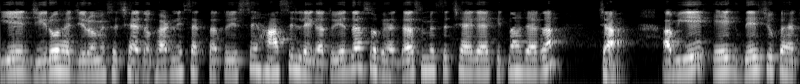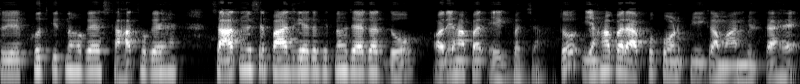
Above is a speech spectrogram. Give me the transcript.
ये ज़ीरो है, ज़ीरो में से छह तो घट नहीं सकता तो इससे हासिल लेगा तो ये दस हो गया। दस में से छह गया, कितना हो जाएगा? चार। अब ये एक दे चुका है तो ये खुद कितना हो गया? सात हो गया है। सात में से पाँच गया तो कितना हो जाएगा? दो। और यहाँ पर एक बचा। तो यहाँ पर आपको कोण पी का मान मिलता है।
